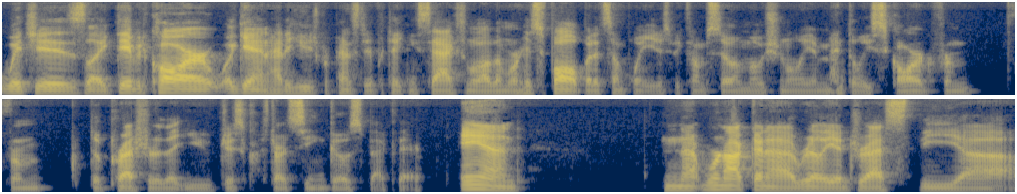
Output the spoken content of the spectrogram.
which is like David Carr again had a huge propensity for taking sacks, and a lot of them were his fault. But at some point, you just become so emotionally and mentally scarred from from the pressure that you just start seeing ghosts back there. And not, we're not going to really address the, uh,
